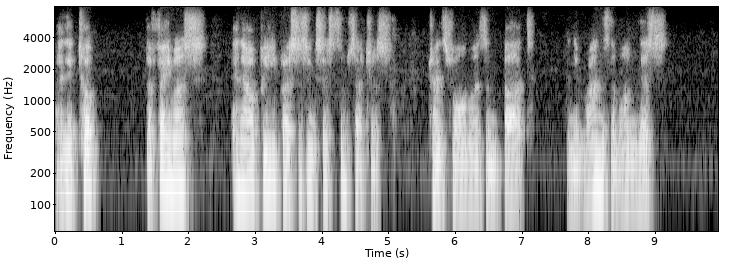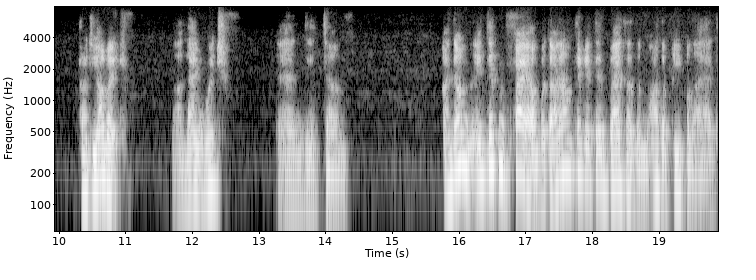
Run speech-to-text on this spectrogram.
And it took the famous NLP processing systems such as transformers and BERT, and it runs them on this proteomic uh, language. And it, um, I don't, it didn't fail, but I don't think it did better than other people had.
